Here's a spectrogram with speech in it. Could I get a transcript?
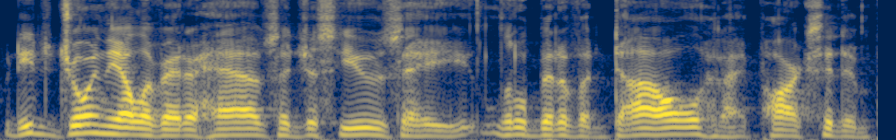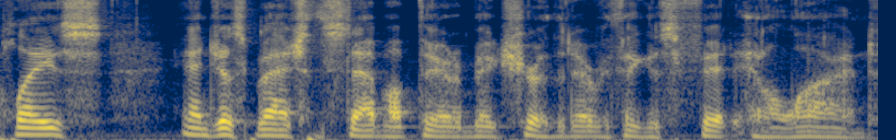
We need to join the elevator halves. I just use a little bit of a dowel and I parks it in place and just match the stab up there to make sure that everything is fit and aligned.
